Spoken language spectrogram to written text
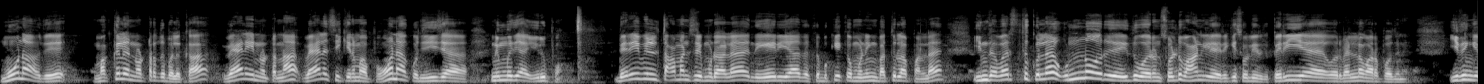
மூணாவது மக்களை நொட்டுறது பலுக்கா? வேலையை நொட்டனா வேலை சீக்கிரமாக போவோம் நான் கொஞ்சம் ஈஸியாக நிம்மதியாக இருப்போம். விரைவில் தாமன் ஸ்ரீமுடாவில் இந்த ஏரியா இந்த முக்கிய கம்யூனிங் பத்துலா பண்ணல. இந்த வருஷத்துக்குள்ளே இன்னொரு இது வரும்னு சொல்லிட்டு வானிலை அறிக்கை சொல்லியிருக்கு. பெரிய ஒரு வெள்ளம் வரப்போகுதுன்னு. இவங்க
